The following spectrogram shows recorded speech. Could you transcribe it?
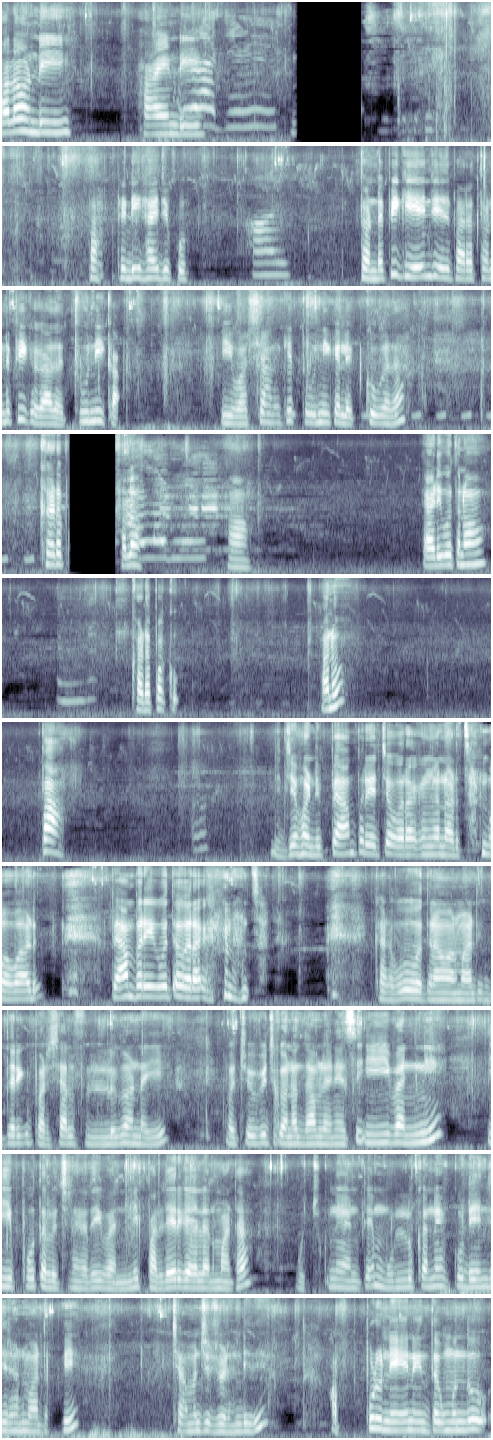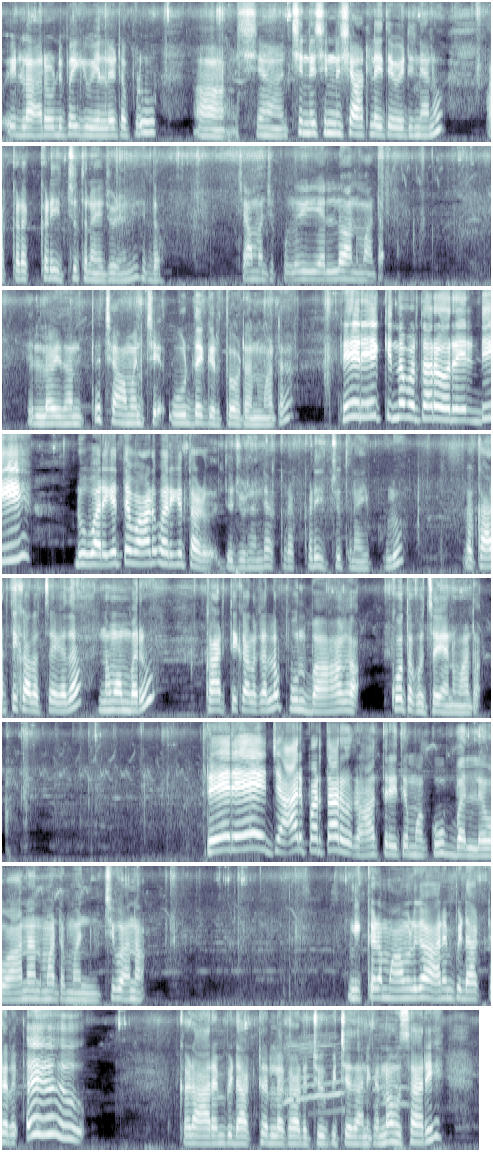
Hello అండి. Hi అండి. పా రెడీ హాయ్ చెప్పు. తొండపీక ఏం చేయదు పర తొండపీక కాదు అది తూనిక. ఈ వర్షానికి తూనికలు ఎక్కువ కదా. కడప హలో. యాడికి పోతున్నావు? కడపకు. అను. పా. నిజమండి ప్యాంపర్ వేస్తే ఓ రకంగా నడుచాడు మా వాడు. ప్యాంపర్ వేయకపోతే ఓ రకంగా నడిచాడు కడప పోతున్నాం అనమాట ఇద్దరికి పరిసరాలు ఫుల్గా ఉన్నాయి. చూపించుకొని వద్దాంలే అనేసి ఇవన్నీ ఈ పూతలు వచ్చినాయి కదా ఇవన్నీ పల్లేరుగాయలు అనమాట గుచ్చుకున్నాయి అంటే ముళ్ళు కన్నా ఎక్కువ డేంజర్ అనమాట ఇవి. చామంచి చూడండి ఇది. అప్పుడు నేను ఇంతకుముందు ఇలా రోడ్డుపైకి వెళ్ళేటప్పుడు చిన్న చిన్న షాట్లు అయితే పెట్టినాను. అక్కడక్కడ ఇచ్చుతున్నాయి చూడండి. ఇద్దాం చామంతి పూలు ఎల్లో అనమాట ఎల్లో ఇదంతా చామంచి ఊరి దగ్గర తోట అనమాట రే రే కింద పడతారు రెడ్డి నువ్వు పరిగెత్తే వాడు పరిగెత్తాడు ఇది చూడండి అక్కడక్కడ ఇచ్చుతున్నాయి పూలు. ఇంకా కార్తీకాలు వచ్చాయి కదా నవంబరు. కార్తీకాల కల్లా పూలు బాగా కోతకొచ్చాయి అనమాట రే రే జారి పడతారు. రాత్రి అయితే మాకు భలే వాన అనమాట మంచి వాన. ఇక్కడ మామూలుగా ఆర్ఎంపీ డాక్టర్ ఇక్కడ ఆర్ఎంపీ డాక్టర్ల కాడ చూపించేదానికన్నా ఒకసారి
